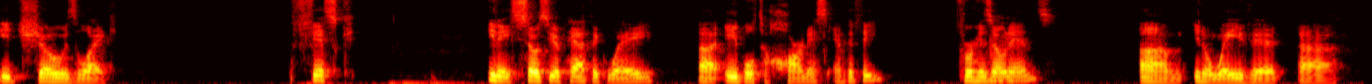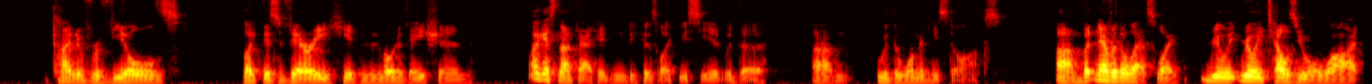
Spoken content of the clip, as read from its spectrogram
it shows, like, Fisk in a sociopathic way uh, able to harness empathy for his own mm-hmm. ends um, in a way that uh, kind of reveals like this very hidden motivation. Well, I guess not that hidden because like we see it with the um, with the woman he stalks, um, but nevertheless, like really really tells you a lot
